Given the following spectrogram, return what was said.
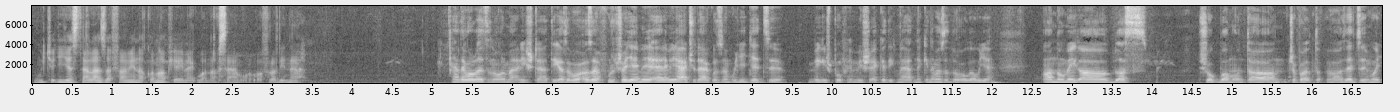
Úgyhogy így aztán Lázafáménak a napjai meg vannak számolva Fradinál. Hát de valóban ez a normális, tehát igazából az a furcsa, hogy erre mi rácsodálkozom, hogy egy edző mégis profin viselkedik, mert hát neki nem az a dolga, ugye annó még a Blasz sokban mondta a csapat, az edzőm, hogy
